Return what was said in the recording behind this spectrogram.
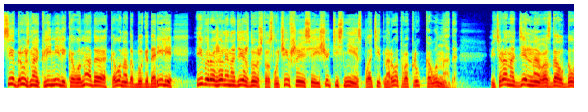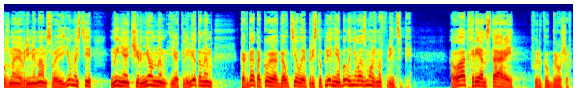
Все дружно клеймили кого надо, кого надо благодарили и выражали надежду, что случившееся еще теснее сплотит народ вокруг кого надо — Ветеран отдельно воздал должное временам своей юности, ныне очерненным и оклеветанным, когда такое оголтелое преступление было невозможно в принципе. «Вот хрен старый!» — фыркал Грошев.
